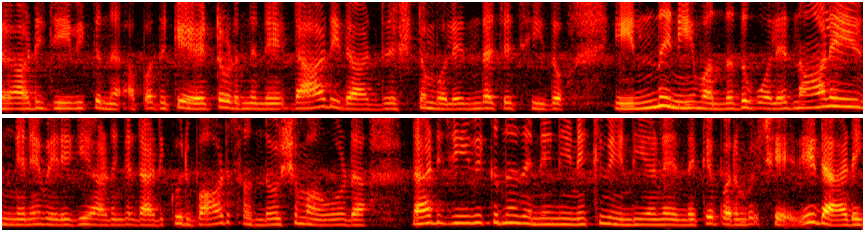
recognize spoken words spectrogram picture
ഡാഡി ജീവിക്കുന്നത്. അപ്പോൾ അത് കേട്ട ഉടൻ തന്നെ ഡാഡി ഡാഡിയുടെ ഇഷ്ടം പോലെ എന്താ ചെയ്തോ? ഇന്ന് നീ വന്നതുപോലെ നാളെയും ഇങ്ങനെ വരികയാണെങ്കിൽ ഡാഡിക്ക് ഒരുപാട് സന്തോഷമാകൂടാ ഡാഡി ജീവിക്കുന്നത് തന്നെ നിനക്ക് വേണ്ടിയാണ്. എന്നൊക്കെ പറയുമ്പോൾ ശരി ഡാഡി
